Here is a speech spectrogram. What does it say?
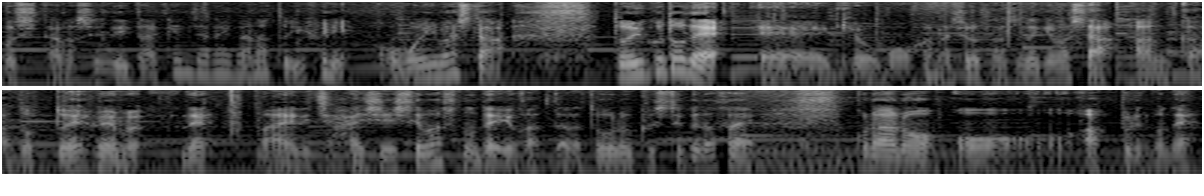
少し楽しんでいただけるんじゃないかなというふうに思いました。ということで、えー、今日もお話をさせていただきました。アンカー .fm ね、毎日配信してますので、よかったら登録してください。これはあの、アップルのね、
